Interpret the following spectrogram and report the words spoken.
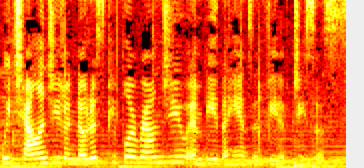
We challenge you to notice people around you and be the hands and feet of Jesus.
